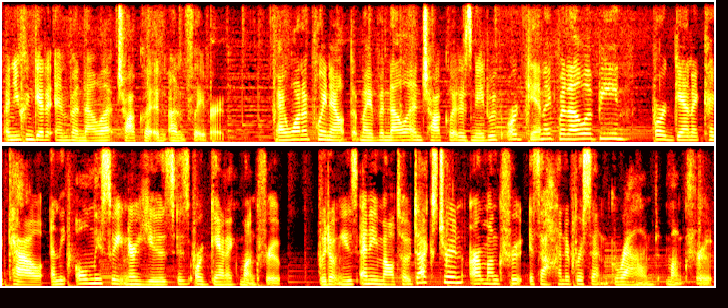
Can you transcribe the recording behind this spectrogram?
and you can get it in vanilla, chocolate, and unflavored. I want to point out that my vanilla and chocolate is made with organic vanilla bean, organic cacao, and the only sweetener used is organic monk fruit. We don't use any maltodextrin. Our monk fruit is 100% ground monk fruit,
